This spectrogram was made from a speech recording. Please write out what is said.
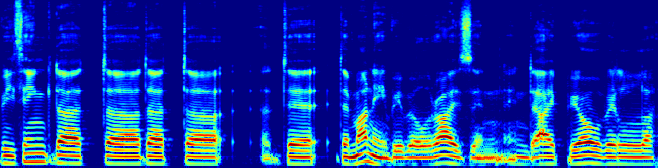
we think that uh, that uh, the the money we will raise in in the IPO will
